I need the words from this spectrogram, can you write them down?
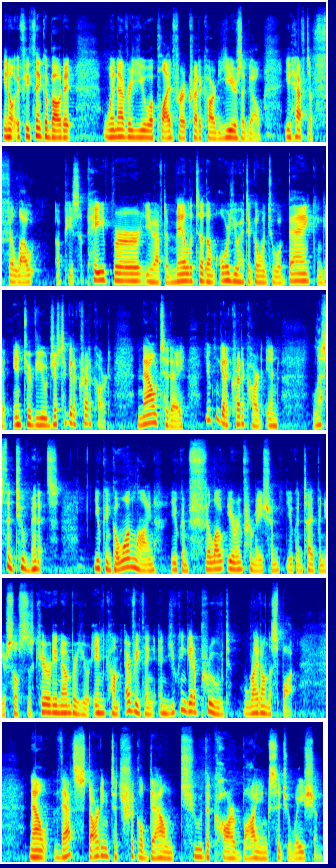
you know, if you think about it, whenever you applied for a credit card years ago, you have to fill out a piece of paper, you have to mail it to them, or you have to go into a bank and get interviewed just to get a credit card. Now, today, you can get a credit card in less than two minutes you can go online, you can fill out your information, you can type in your social security number, your income, everything, and you can get approved right on the spot. Now, that's starting to trickle down to the car buying situation.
